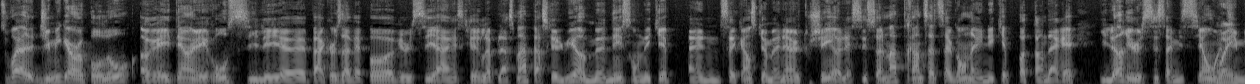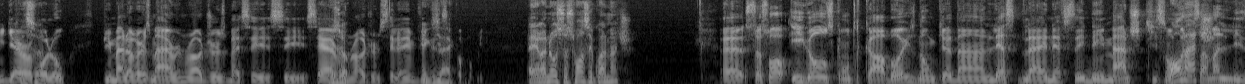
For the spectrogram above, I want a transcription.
tu vois, Jimmy Garoppolo aurait été un héros si les euh, Packers n'avaient pas réussi à inscrire le placement parce que lui a mené son équipe à une séquence qui a mené à un toucher, a laissé seulement 37 secondes à une équipe pas de temps d'arrêt. Il a réussi sa mission, Oui, Jimmy. Garoppolo. Puis malheureusement, Aaron Rodgers, ben c'est Aaron. Rodgers, c'est le MVP, Exact. c'est pas pour lui. Hey, Renaud, ce soir, c'est quoi le match? Euh, ce soir, Eagles contre Cowboys, donc euh, dans l'est de la NFC, des matchs qui sont Bon pas match. nécessairement les.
